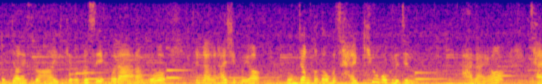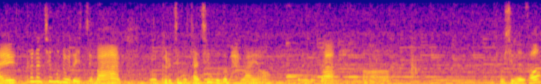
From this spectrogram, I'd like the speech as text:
농장에서도 아 이렇게도 클 수 있구나라고 생각을 하시고요. 농장도 너무 잘 키우고 그러진 않아요. 잘 크는 친구들도 있지만 어, 그렇지 못한 친구도 많아요. 그러니까 어, 보시면서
